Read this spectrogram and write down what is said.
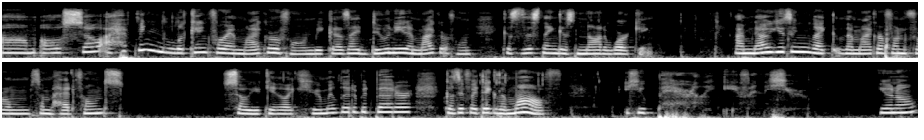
Um, also, I have been looking for a microphone because I do need a microphone because this thing is not working. I'm now using like the microphone from some headphones so you can like hear me a little bit better because if I take them off, you barely even hear me. You know?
